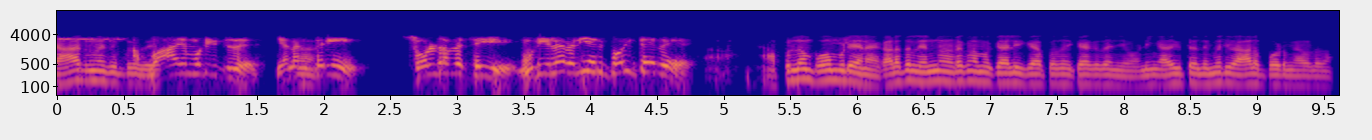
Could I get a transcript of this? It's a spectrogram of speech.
யாருன்னு சொல்றது? வாய முடிக்கிட்டு எனக்கு. தெரியும். சொல்றத செய் முடியல வெளியேறி போயிட்டே இரு அப்படிலாம் போக முடியாது. களத்துல என்ன நடக்கும் நம்ம கேள்வி கேட்பதான் கேட்க தான் செய்வோம். நீங்க அதுக்கு தகுந்த மாதிரி ஆளை போடுங்க அவ்வளவுதான்.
